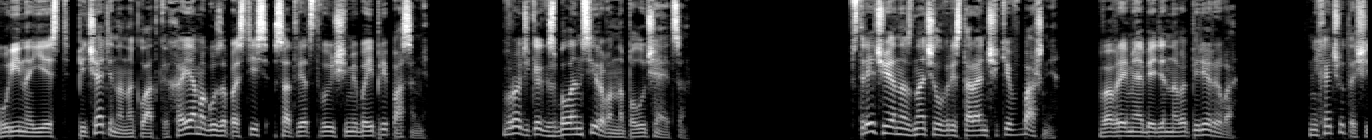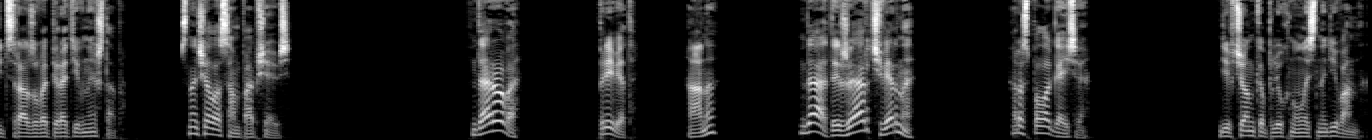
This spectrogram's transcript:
У Рина есть печати на накладках, а я могу запастись соответствующими боеприпасами. Вроде как сбалансированно получается. Встречу я назначил в ресторанчике в башне, во время обеденного перерыва. Не хочу тащить сразу в оперативный штаб. Сначала сам пообщаюсь. Здорово. Привет. Анна? Да, ты же Арч, верно? Располагайся. Девчонка плюхнулась на диван.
